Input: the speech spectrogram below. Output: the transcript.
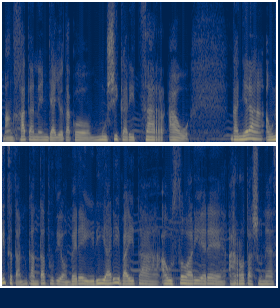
Manhattanen jaiotako musikaritzar hau. Gainera, haunitzetan kantatu dio bere hiriari baita auzoari ere arrotasunez.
